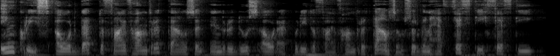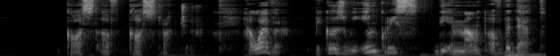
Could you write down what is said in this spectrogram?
increase our debt to 500,000 and reduce our equity to 500,000. So we're going to have 50-50 cost of cost structure. However, because we increase the amount of the debt,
